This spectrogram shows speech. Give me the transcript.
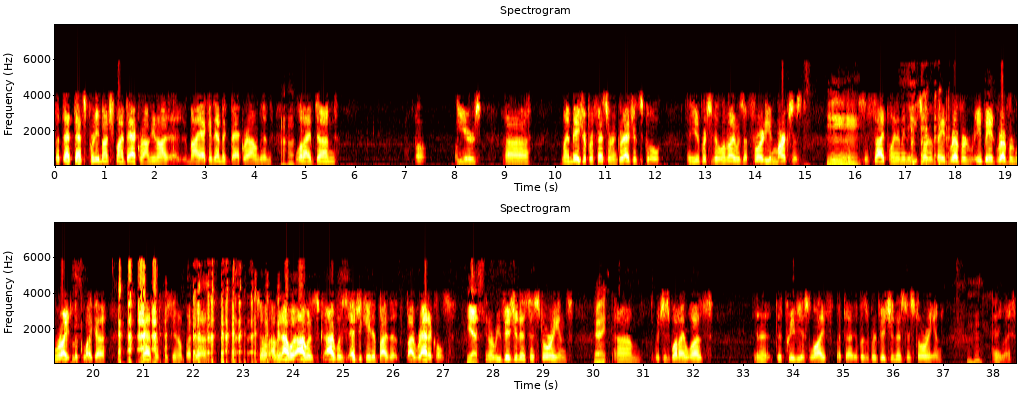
but that that's pretty much my background, you know, I, my academic background and Uh-huh. what I've done years. Uh, my major professor in graduate school at the University of Illinois was a Freudian Marxist. Hmm. It's a side point. I mean, he sort of made Reverend he made Reverend Wright look like a pacifist, you know. But uh, so I mean, I was I was I was educated by the by radicals, yes. you know, revisionist historians, Right. um, which is what I was in a, the previous life. But uh, it was a revisionist historian. Anyways,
